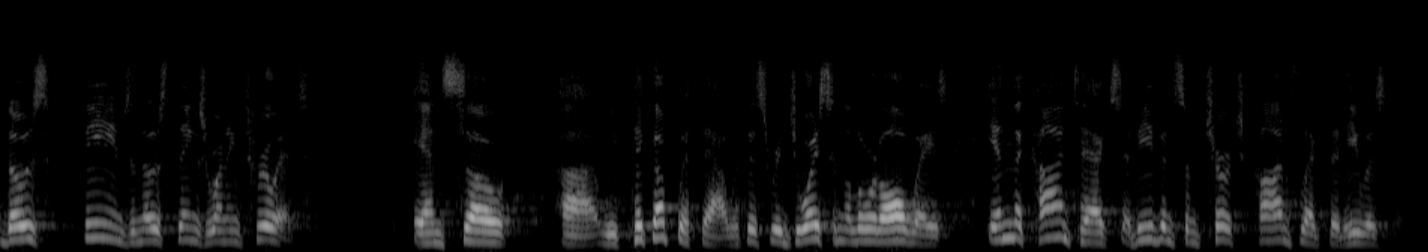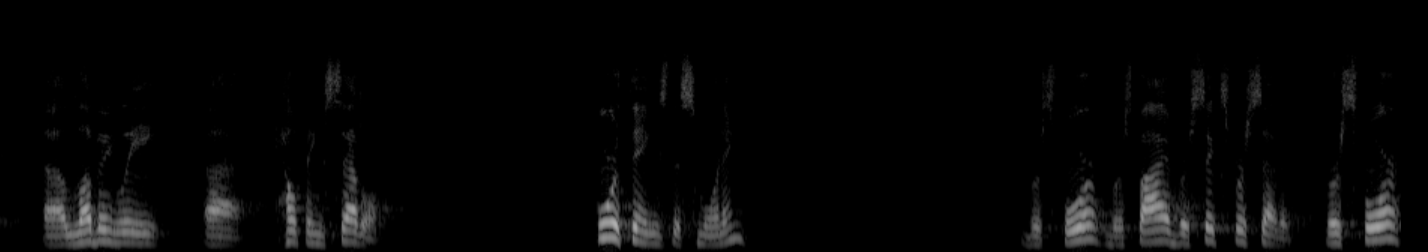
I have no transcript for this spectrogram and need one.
those themes and those things running through it. And so uh, we pick up with that, with this rejoice in the Lord always, in the context of even some church conflict that he was uh, lovingly uh, helping settle. Four things this morning verse 4, verse 5, verse 6, verse 7. Verse 4,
